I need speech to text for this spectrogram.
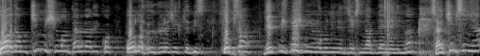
Bu adam kimmiş Şivan Perver'i orada höykürecekti. Biz 90 75 milyona bunu dinleteceksin naklen yayınla. Sen kimsin ya?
